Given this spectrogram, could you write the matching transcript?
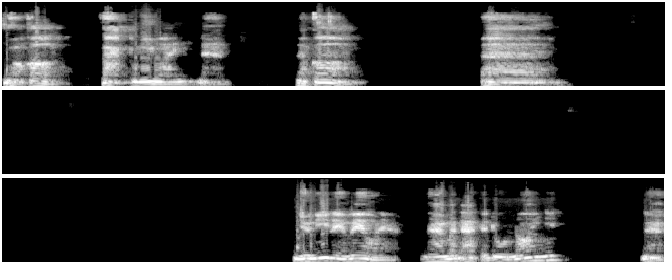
หมอก็ฝากตรงนี้ไว้นะครับแล้วก็เอ่อยูนิเลเวลเนี่ยนะมันอาจจะดูน้อยนิดนะ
